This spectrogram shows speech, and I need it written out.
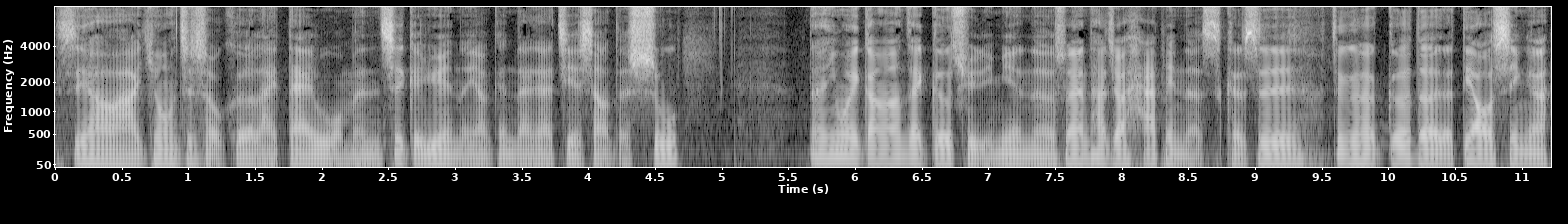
是要啊用这首歌来带入我们这个月呢要跟大家介绍的书。那因为刚刚在歌曲里面呢，虽然它叫 Happiness，可是这个歌的调性啊，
